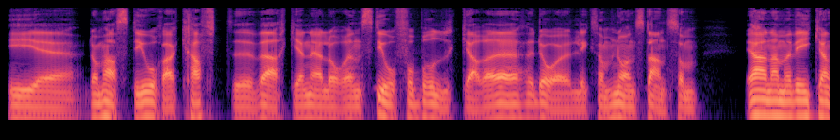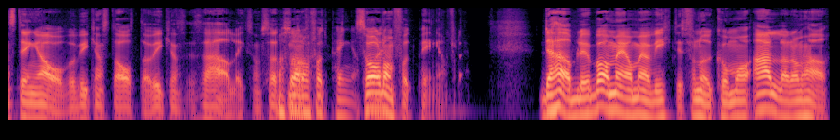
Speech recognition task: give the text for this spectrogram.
i eh, de här stora kraftverken eller en stor förbrukare då liksom någonstans som, ja nej, men vi kan stänga av och vi kan starta och vi kan så här liksom. Så, Och så har man- de fått pengar Så har det. de fått pengar för det. Det här blir bara mer och mer viktigt för nu kommer alla de här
